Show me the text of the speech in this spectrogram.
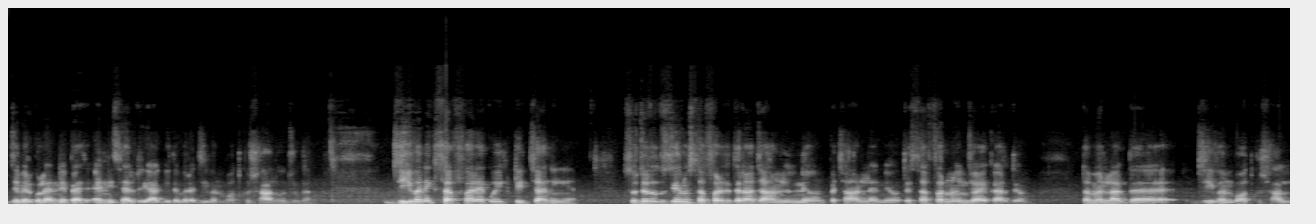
ਜੇ ਮੇਰੇ ਕੋਲ ਇੰਨੇ ਪੈਸੇ ਇੰਨੀ ਸੈਲਰੀ ਆ ਗਈ ਤਾਂ ਮੇਰਾ ਜੀਵਨ ਬਹੁਤ ਖੁਸ਼ਹਾਲ ਹੋ ਜਾਊਗਾ। ਜੀਵਨ ਇੱਕ ਸਫ਼ਰ ਹੈ ਕੋਈ ਇੱਕ ਟੀਚਾ ਨਹੀਂ ਹੈ। ਸੋ ਜਦੋਂ ਤੁਸੀਂ ਇਹਨੂੰ ਸਫ਼ਰ ਦੀ ਤਰ੍ਹਾਂ ਜਾਣ ਲੈਂਦੇ ਹੋ ਪਛਾਣ ਲੈਂਦੇ ਹੋ ਤੇ ਸਫ਼ਰ ਨੂੰ ਇੰਜੋਏ ਕਰਦੇ ਹੋ ਤਾਂ ਮੈਨੂੰ ਲੱਗਦਾ ਹੈ ਜੀਵਨ ਬਹੁਤ ਖੁਸ਼ਹਾਲ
